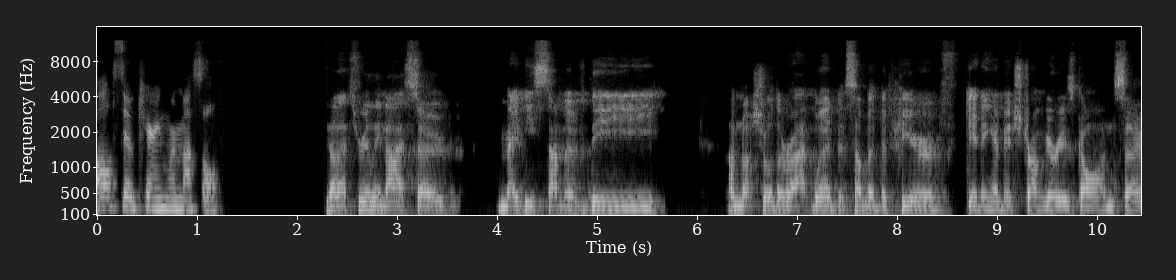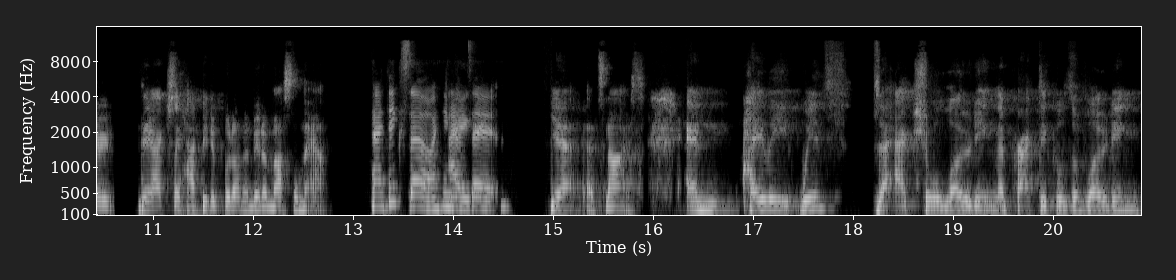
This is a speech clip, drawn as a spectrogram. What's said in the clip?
also carrying more muscle. Now that's really nice. So maybe some of the, I'm not sure the right word, but some of the fear of getting a bit stronger is gone. So they're actually happy to put on a bit of muscle now. I think so. I think that's I it. Yeah, that's nice. And Hailey, with the actual loading, the practicals of loading,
